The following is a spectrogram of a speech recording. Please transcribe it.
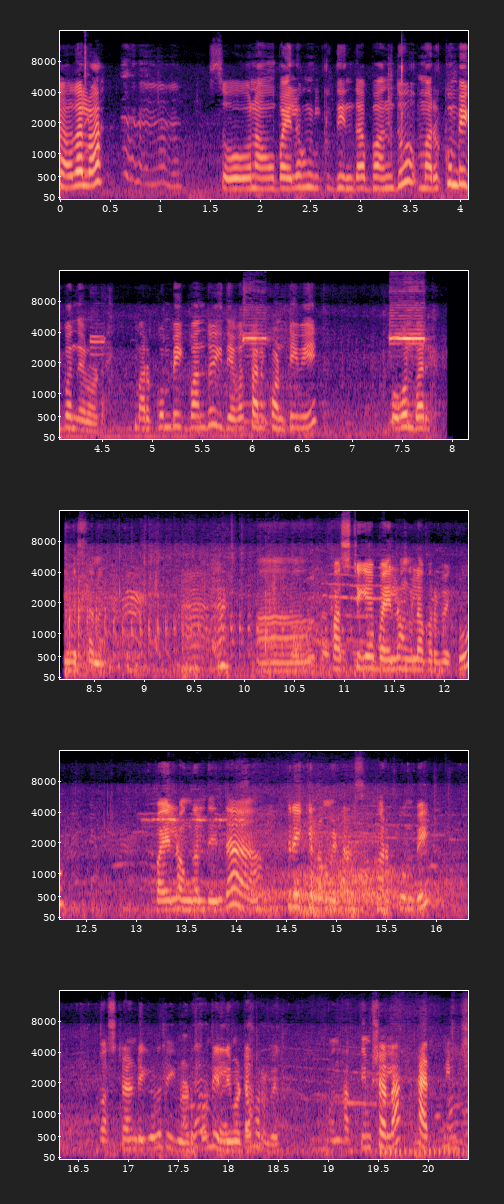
ಹೌದಲ್ವಾ? ಸೊ ನಾವು ಬೈಲಹೊಂಗಲದಿಂದ ಬಂದು ಮರಕುಂಬಿಗೆ ಬಂದೇವೆ ನೋಡ್ರಿ. ಮರಕುಂಬಿಗೆ ಬಂದು ಈ ದೇವಸ್ಥಾನಕ್ಕೆ ಹೊಂಟೀವಿ. ಹೋಗೋಣ ಬರ್ರಿ. ದೇವಸ್ಥಾನ. ಫಸ್ಟಿಗೆ ಬೈಲಹೊಂಗಲ ಬರಬೇಕು. ಬೈಲಹೊಂಗಲದಿಂದ ತ್ರೀ ಕಿಲೋಮೀಟರ್ಸ್ ಮರಕುಂಬಿ ಬಸ್ ಸ್ಟ್ಯಾಂಡಿಗೆ ಈಗ ನಡ್ಕೊಂಡು ಇಲ್ಲಿ ಮಟ್ಟ ಬರಬೇಕು. ಒಂದು ಹತ್ತು ನಿಮಿಷ ಅಲ್ಲ? ಹತ್ತು ನಿಮಿಷ.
